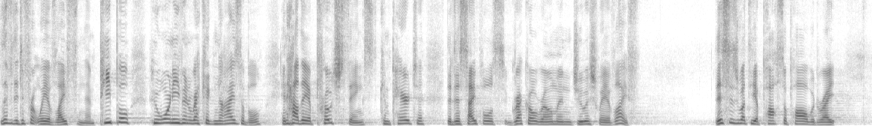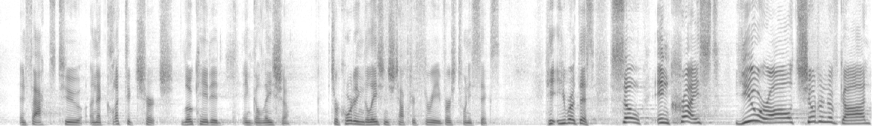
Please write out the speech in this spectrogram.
lived a different way of life than them. People who weren't even recognizable in how they approached things compared to the disciples' Greco Roman Jewish way of life. This is what the Apostle Paul would write, in fact, to an eclectic church located in Galatia. It's recorded in Galatians chapter 3, verse 26. He, he wrote this So in Christ, you are all children of God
